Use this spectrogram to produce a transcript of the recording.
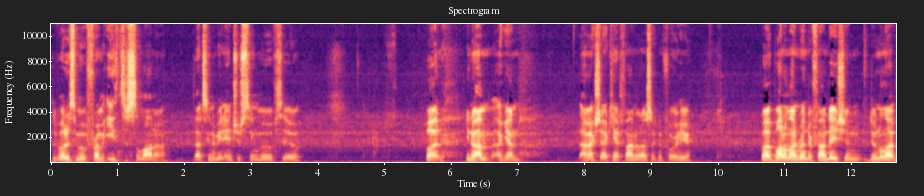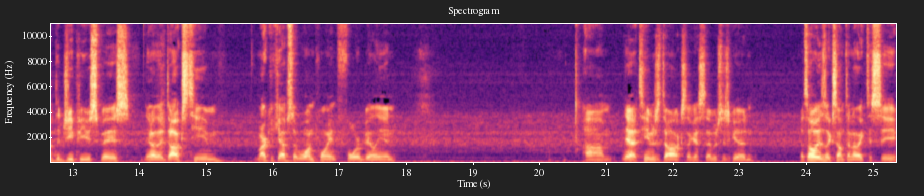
They voted to move from ETH to Solana. That's going to be an interesting move, too. But, you know, I'm, again, I'm actually, I can't find what I was looking for here. But bottom line, Render Foundation doing a lot with the GPU space. You know, the Docs team, market cap's at 1.4 billion. Um, yeah, teams Docs, like I said, which is good. That's always like something I like to see.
